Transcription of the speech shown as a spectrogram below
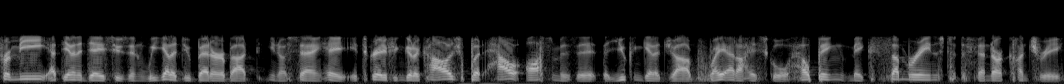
for me, at the end of the day, Susan, we got to do better about you know saying, hey, it's great if you can go to college, but how awesome is it that you can get a job right out of high school, helping make submarines to defend our country,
